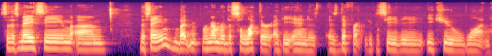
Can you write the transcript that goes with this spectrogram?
So this may seem um, the same, but remember the selector at the end is, is different. You can see the EQ1.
